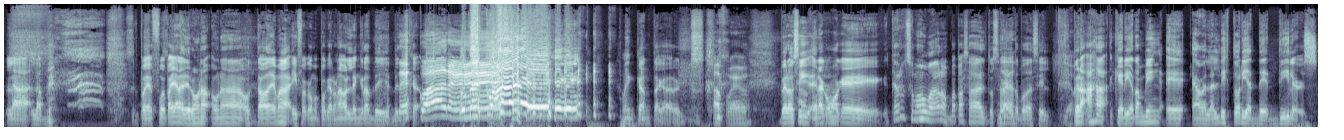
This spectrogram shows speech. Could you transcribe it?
la, la- pues fue para allá, le dieron una, una octava de más y fue como porque era una orden grande. de disca- ¡Descuadre! ¡Un descuadre! Me encanta, cabrón. A fuego. Pero sí, Ah, era como que, cabrón, somos humanos, va a pasar, tú sabes, Yeah. ¿qué te puedo decir? Yeah. Pero, ajá, quería también eh, hablar de historias de dealers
